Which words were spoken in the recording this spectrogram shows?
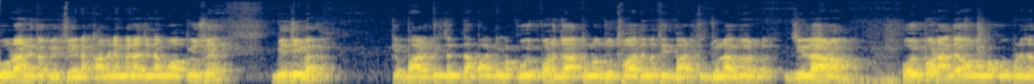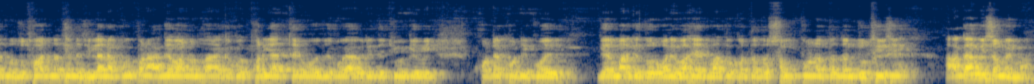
ગોળાની તકલીફ છે, એના કારણે મેં રાજીનામું આપ્યું છે. બીજી વાત કે ભારતીય જનતા પાર્ટીમાં કોઈ પણ જાતનો જૂથવાદ નથી. ભારતીય જુનાગઢ જિલ્લાના કોઈ પણ આગેવાનોમાં કોઈ પણ જાતનો જૂથવાદ નથી અને જિલ્લાના કોઈ પણ આગેવાનો દ્વારા કે કોઈ ફરિયાદ થઈ હોય કે કોઈ આવી રીતે થયું કે એવી ખોટે ખોટી કોઈ ગેરમાર્ગે દોરવાની વાહિયાત વાતો કરતા તો સંપૂર્ણ તદ્દન જૂથી છે. આગામી સમયમાં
